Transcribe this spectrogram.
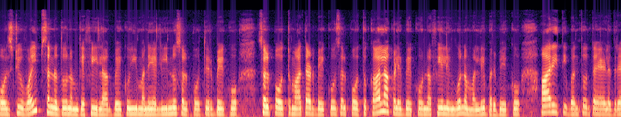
ಪಾಸಿಟಿವ್ ವೈಬ್ಸ್ ಅನ್ನೋದು ನಮಗೆ ಫೀಲ್ ಆಗಬೇಕು. ಈ ಮನೆಯಲ್ಲಿ ಇನ್ನೂ ಸ್ವಲ್ಪ ಹೊತ್ತು ಇರಬೇಕು, ಸ್ವಲ್ಪ ಹೊತ್ತು ಮಾತಾಡಬೇಕು, ಸ್ವಲ್ಪ ಹೊತ್ತು ಕಾಲ ಕಳಿಬೇಕು ಅನ್ನೋ ಫೀಲಿಂಗು ನಮ್ಮಲ್ಲಿ ಬರಬೇಕು. ಆ ರೀತಿ ಬಂತು ಅಂತ ಹೇಳಿದ್ರೆ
